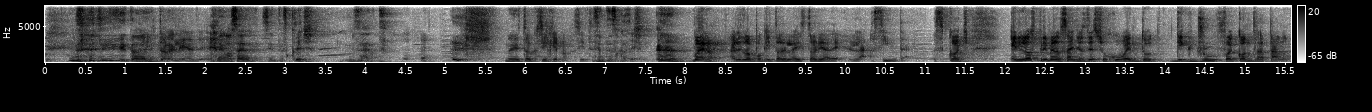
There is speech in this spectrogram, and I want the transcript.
sí, sí, todo el Todo el día. Tengo sed, cinta Scotch. Exacto. Necesito oxígeno. Cinta, Cinta Scotch. Sí. Bueno, ahí les va un poquito de la historia de la cinta Scotch. En los primeros años de su juventud, Dick Drew fue contratado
